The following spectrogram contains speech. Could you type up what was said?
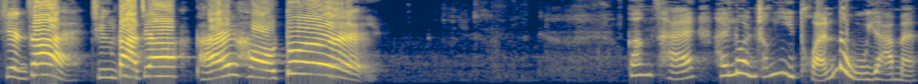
现在，请大家排好队。刚才还乱成一团的乌鸦们，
